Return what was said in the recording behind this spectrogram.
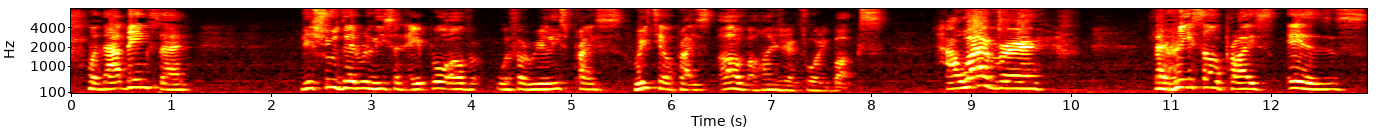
with that being said, These shoes did release in April of with a release price retail price of 140 bucks. However, the resale price is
